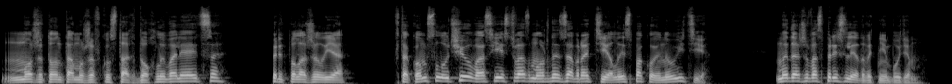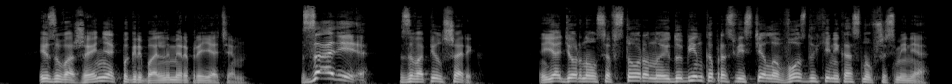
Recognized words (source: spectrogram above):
«Может, он там уже в кустах дохлый валяется?» — предположил я. «В таком случае у вас есть возможность забрать тело и спокойно уйти. Мы даже вас преследовать не будем. Из уважения к погребальным мероприятиям». «Сзади!» — завопил Шарик. Я дернулся в сторону, и дубинка просвистела в воздухе, не коснувшись меня.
